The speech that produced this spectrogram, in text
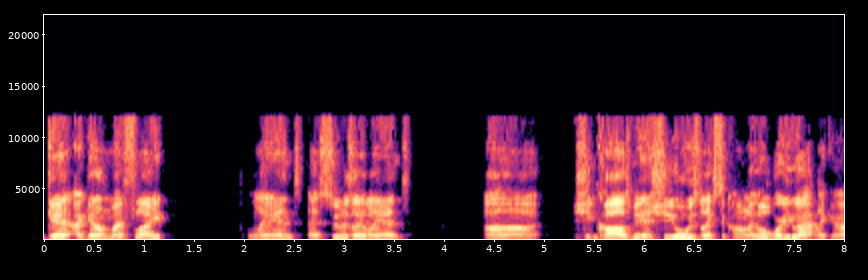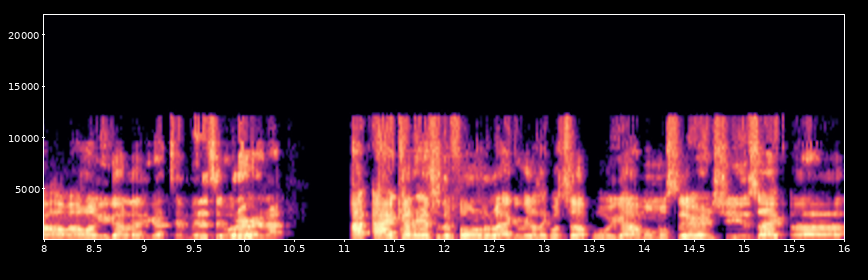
get I get on my flight, land. As soon as I land, uh, she calls me, and she always likes to call like, "Oh, where you at? Like, how, how long you got left? You got ten minutes and whatever." And I. I, I kind of answered the phone a little aggravated. I was like, "What's up? What we got? I'm almost there." And she is like, "Uh,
